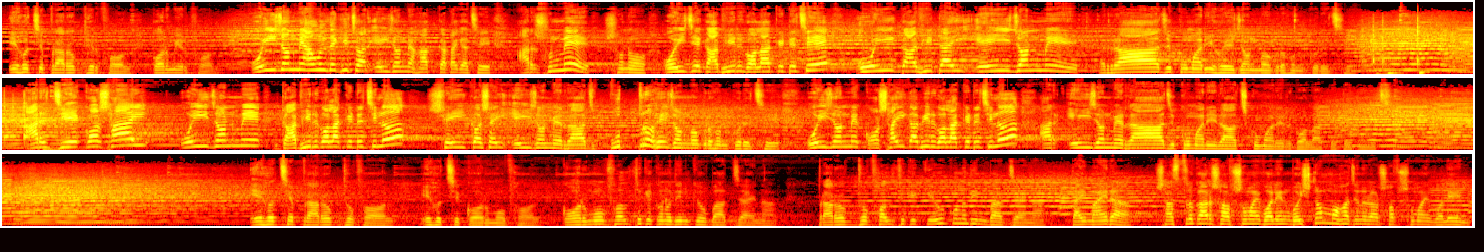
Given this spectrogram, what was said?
এ হচ্ছে প্রারব্ধের ফল, কর্মের ফল। ওই জন্মে আঙুল দেখিছ আর এই জন্মে হাত কাটা গেছে। আর শুনবে? শোনো, ওই যে গাভীর গলা কেটেছে, ওই গাভীটাই এই জন্মে রাজকুমারী হয়ে জন্মগ্রহণ করেছে। আর যে কষাই ওই জন্মে গাভীর গলা কেটেছিল, সেই কষাই এই জন্মে রাজপুত্র হয়ে জন্মগ্রহণ করেছে। ওই জন্মে কষাই গাভীর গলা কেটেছিল আর এই জন্মে রাজকুমারী রাজকুমারের গলা কেটে দিয়েছে। এ হচ্ছে প্রারব্ধ ফল, এ হচ্ছে কর্মফল। কর্মফল থেকে কোনোদিন কেউ বাদ যায় না। প্রারব্ধ ফল থেকে কেউ কোনোদিন বাদ যায় না। তাই মায়েরা, শাস্ত্রকার সবসময় বলেন, বৈষ্ণব মহাজনেরা সবসময় বলেন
